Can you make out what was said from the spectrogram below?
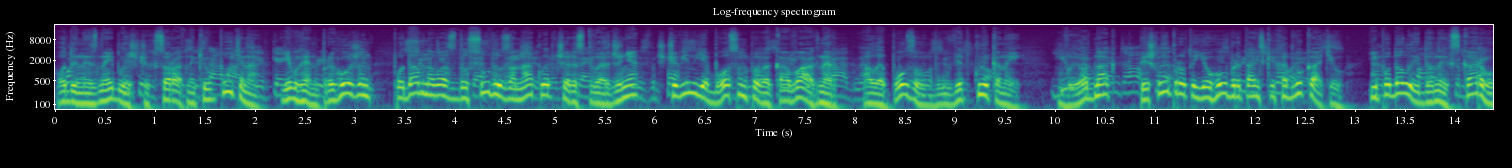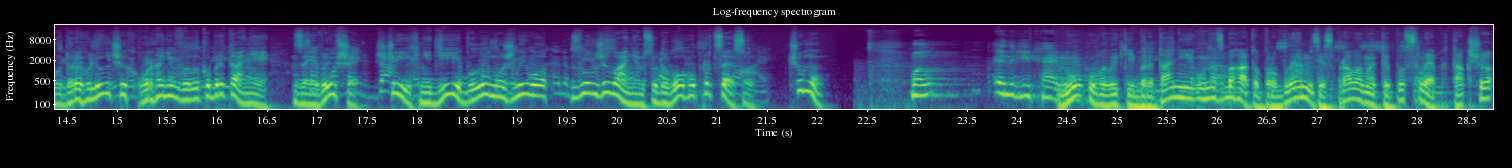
Один із найближчих соратників Путіна, Євген Пригожин, подав на вас до суду за наклеп через твердження, що він є босом ПВК Вагнер, але позов був відкликаний. Ви, однак, пішли проти його британських адвокатів і подали до них скаргу до регулюючих органів Великобританії, заявивши, що їхні дії були можливо зловживанням судового процесу. Чому? Ну у Великій Британії у нас багато проблем зі справами типу СЛЕП, так що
